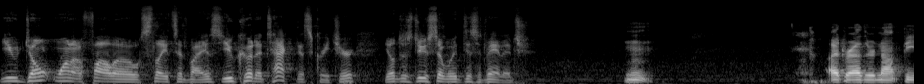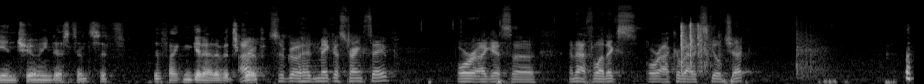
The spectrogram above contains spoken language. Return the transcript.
you don't want to follow Slate's advice, you could attack this creature. You'll just do so with disadvantage. I'd rather not be in chewing distance if if I can get out of its grip. right, so go ahead and make a strength save, or I guess uh, an athletics or acrobatic skill check.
